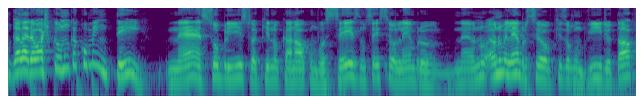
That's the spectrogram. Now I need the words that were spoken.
Galera, eu acho que eu nunca comentei né, sobre isso aqui no canal com vocês. Não sei se eu lembro, né, eu, não, eu, não, me lembro se eu fiz algum vídeo e tal.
